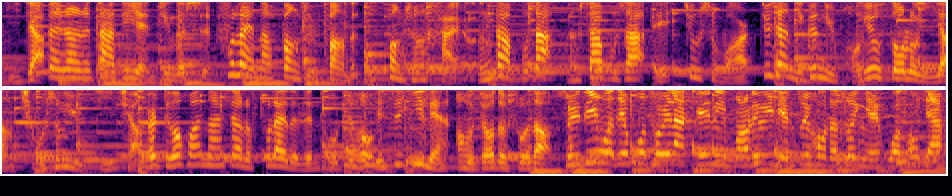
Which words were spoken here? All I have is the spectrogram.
一架。但让人大跌眼镜的是，富赖那放水放的都放成海了，能大不大，能杀不杀，哎，就是玩，就像你跟女朋友 solo 一样，求生欲极强。而德华拿下了富赖的人头之后，也是一脸傲娇的说道：“水晶我就不推了，给你保留一点最后的尊严，我投降。”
